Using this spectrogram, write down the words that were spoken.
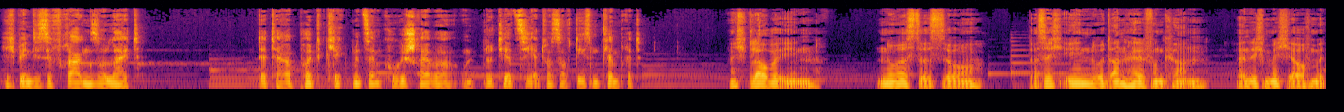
Ich bin diese Fragen so leid. Der Therapeut klickt mit seinem Kugelschreiber und notiert sich etwas auf diesem Klemmbrett. Ich glaube Ihnen. Nur ist es so, dass ich Ihnen nur dann helfen kann, wenn ich mich auch mit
